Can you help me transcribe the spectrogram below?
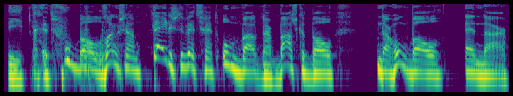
die het voetbal langzaam tijdens de wedstrijd ombouwt naar basketbal... naar honkbal en naar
